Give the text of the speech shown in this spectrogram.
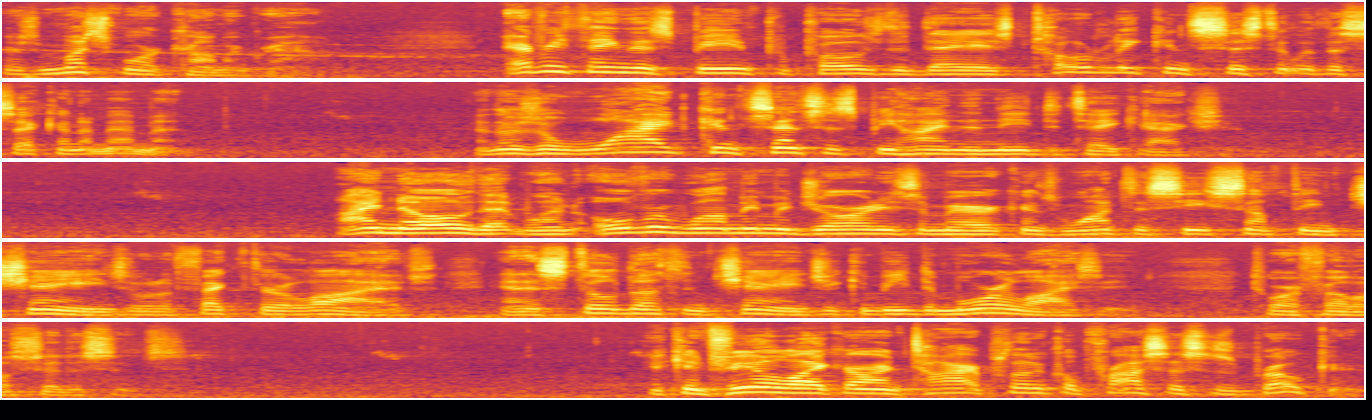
There's much more common ground. Everything that's being proposed today is totally consistent with the Second Amendment. And there's a wide consensus behind the need to take action. I know that when overwhelming majorities of Americans want to see something change that will affect their lives, and it still doesn't change, it can be demoralizing to our fellow citizens. It can feel like our entire political process is broken.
